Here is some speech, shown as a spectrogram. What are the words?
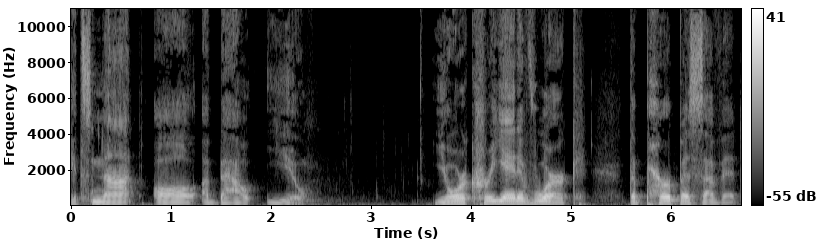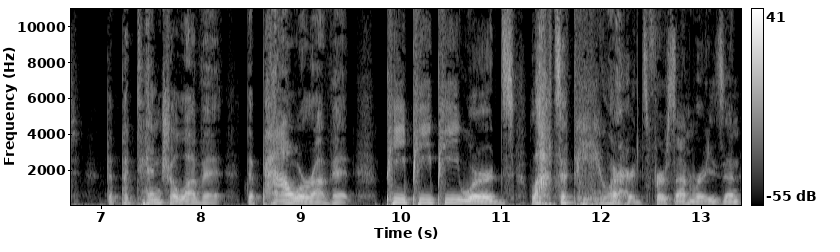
It's not all about you. Your creative work, the purpose of it, the potential of it, the power of it. PPP words, lots of P words for some reason.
